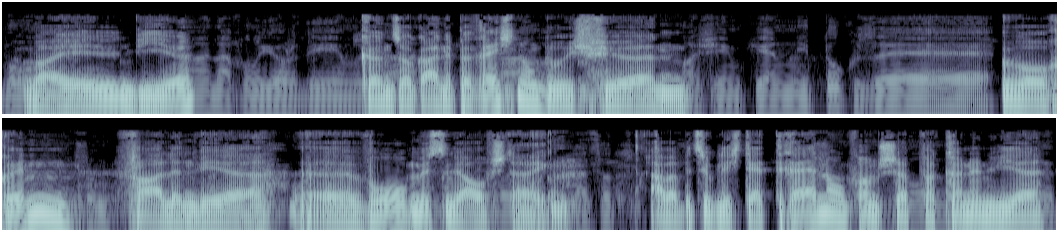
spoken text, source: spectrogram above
weil wir können sogar eine Berechnung durchführen. Worin fallen wir? Äh, wo müssen wir aufsteigen? Aber bezüglich der Trennung vom Schöpfer können wir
